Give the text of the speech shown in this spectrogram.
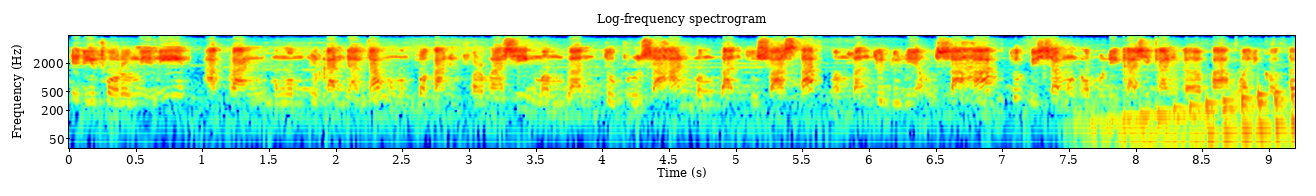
Jadi forum ini akan mengumpulkan data, mengumpulkan informasi, membantu perusahaan, membantu swasta, membantu dunia usaha untuk bisa mengkomunikasikan ke Pak Wali Kota.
